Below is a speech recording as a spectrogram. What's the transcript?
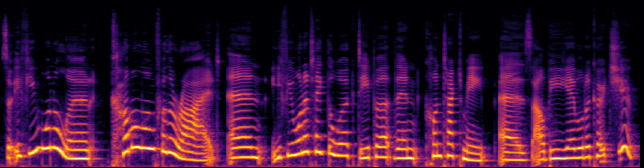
So, if you want to learn, come along for the ride. And if you want to take the work deeper, then contact me as I'll be able to coach you.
